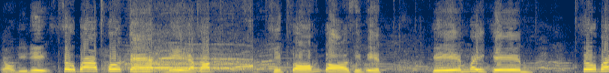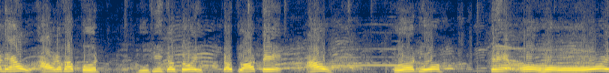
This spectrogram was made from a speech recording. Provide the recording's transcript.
เจ้าดีดีๆเซอร์ฟมาเปิดแจกนี่แหละครับ 12 ต่อ 11 เกมไม่เกมเสิร์ฟมาแล้ว เอาแล้วครับ เปิดอยู่ที่เจ้าเตยเจ้าจ๋อเตะ เอา เปิดอยู่ เตะ โอ้โหย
